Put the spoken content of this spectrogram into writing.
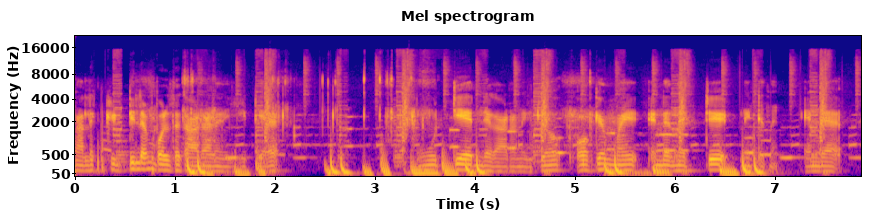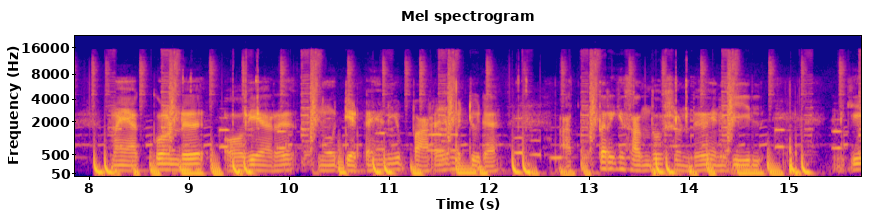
നല്ല കിട്ടിലം പോലത്തെ കാർഡാണ് എനിക്ക് കിട്ടിയത്. നൂറ്റിയേറിന്റെ കാർഡാണ് കിട്ടിയത് ഓക്കെ മൈ എന്റെ നെറ്റ് നെറ്റുന്ന്. എന്റെ my account O V R എനിക്ക് പറയാൻ പറ്റൂല. അത്രയ്ക്ക് സന്തോഷമുണ്ട്. എനിക്ക് ഈ എനിക്ക്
